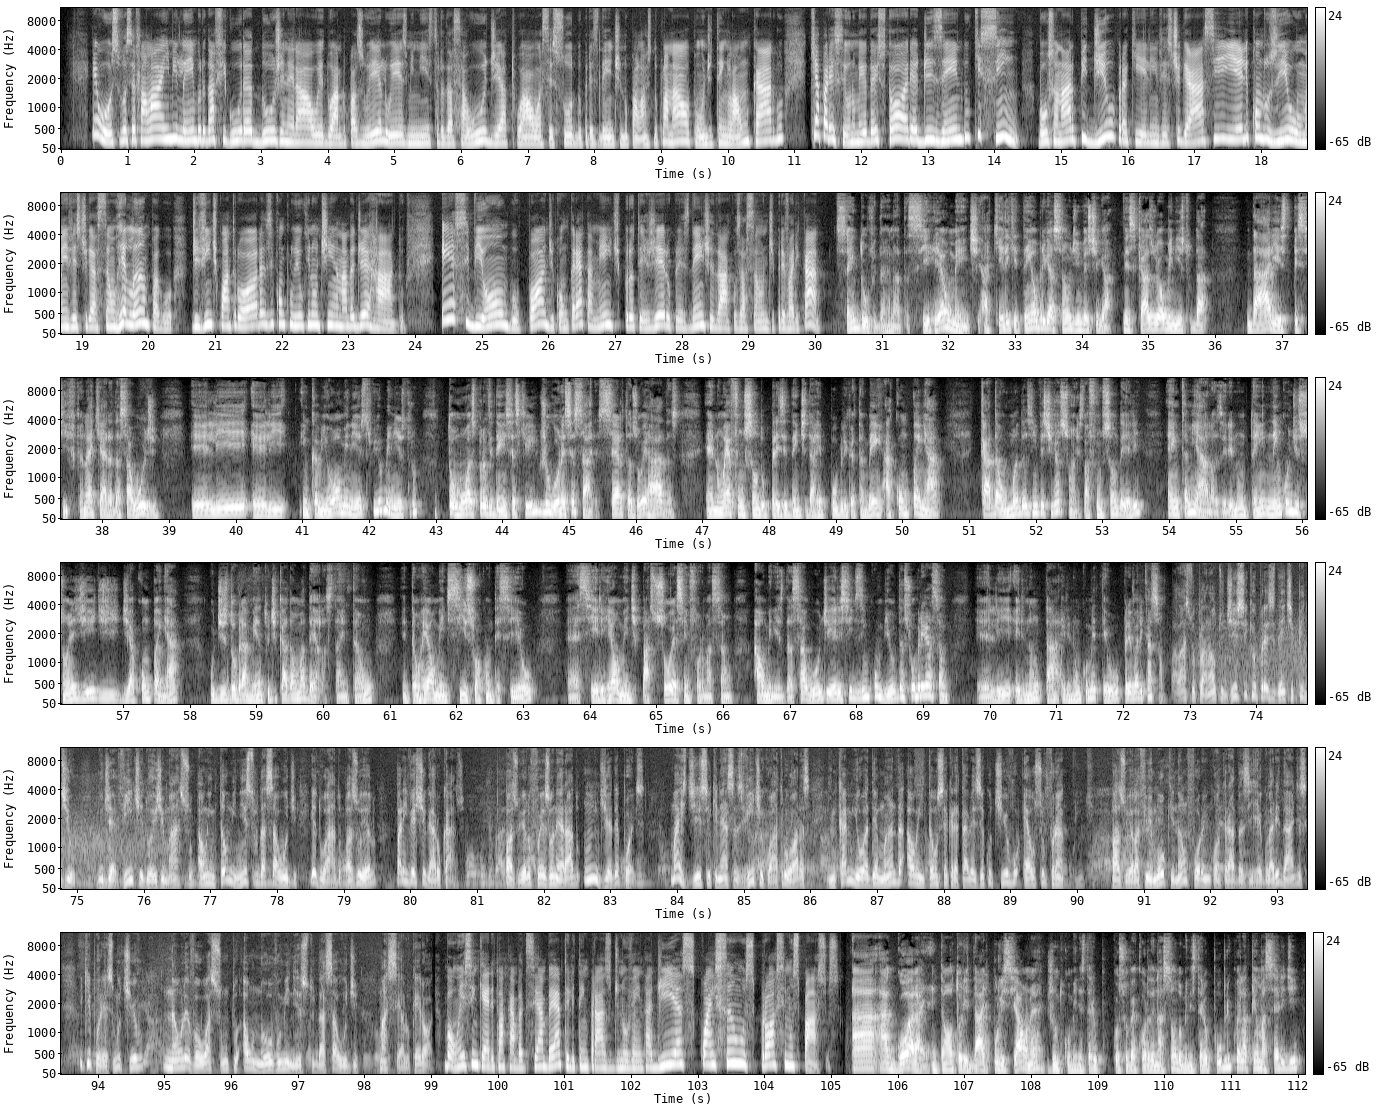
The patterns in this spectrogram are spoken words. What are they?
Eu ouço você falar e me lembro da figura do general Eduardo Pazuello, ex-ministro da Saúde atual assessor do presidente no Palácio do Planalto, onde tem lá um cargo, que apareceu no meio da história dizendo que sim, Bolsonaro pediu para que ele investigasse e ele conduziu uma investigação relâmpago de 24 horas e concluiu que não tinha nada de errado. Esse biombo pode concretamente proteger o presidente da acusação de prevaricar? Sem dúvida, Renata. Se realmente aquele que tem a obrigação de investigar, nesse caso é o ministro da, da área específica, né, que é a área da saúde, ele, ele encaminhou ao ministro e o ministro tomou as providências que julgou necessárias, certas ou erradas. É, não é função do presidente da República também acompanhar cada uma das investigações. A função dele é encaminhá-las. Ele não tem nem condições de, de, de acompanhar o desdobramento de cada uma delas, tá? Então, então realmente, se isso aconteceu, é, se ele realmente passou essa informação ao ministro da Saúde, ele se desincumbiu da sua obrigação. Ele, ele não tá, ele não cometeu prevaricação. O Palácio do Planalto disse que o presidente pediu, no dia 22 de março, ao então ministro da Saúde, Eduardo Pazuello, para investigar o caso. Pazuello foi exonerado um dia depois mas disse que nessas 24 horas encaminhou a demanda ao então secretário executivo Elcio Franco. Pazuello afirmou que não foram encontradas irregularidades e que, por esse motivo, não levou o assunto ao novo ministro da Saúde, Marcelo Queiroga. Bom, esse inquérito acaba de ser aberto, ele tem prazo de 90 dias. Quais são os próximos passos? A, agora, então, a autoridade policial, né, junto com o Ministério, sob a coordenação do Ministério Público, ela tem uma série de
